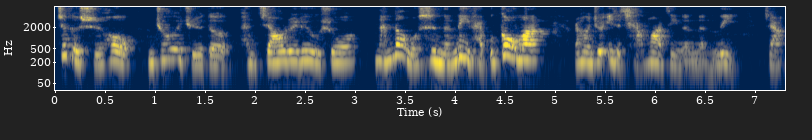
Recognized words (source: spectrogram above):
这个时候你就会觉得很焦虑。例如说，难道我是能力还不够吗？然后你就一直强化自己的能力，这样，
